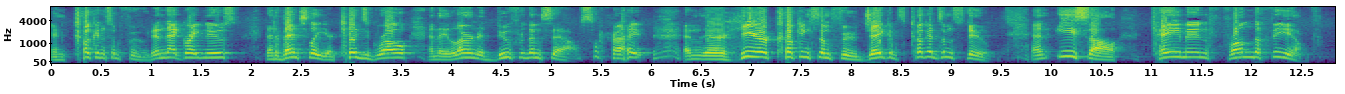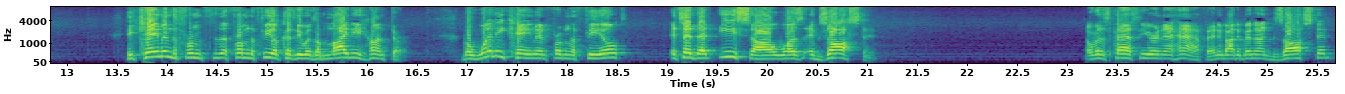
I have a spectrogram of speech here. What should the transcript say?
and cooking some food. Isn't that great news? That eventually your kids grow and they learn to do for themselves, right? And they're here cooking some food. Jacob's cooking some stew. And Esau came in from the field. He came in from, the, from the field because he was a mighty hunter. But when he came in from the field, it said that Esau was exhausted. Over this past year and a half, anybody been exhausted?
